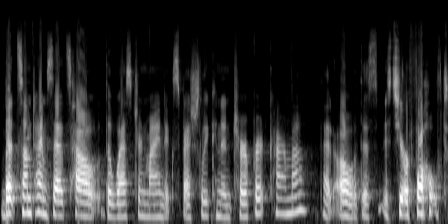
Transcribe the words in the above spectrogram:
But sometimes that's how the Western mind, especially, can interpret karma. That oh, this it's your fault.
